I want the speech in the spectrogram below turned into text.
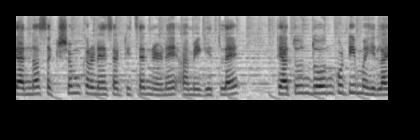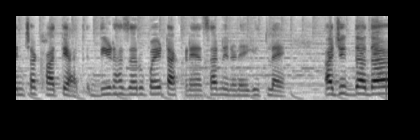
त्यांना सक्षम करण्यासाठीचा निर्णय आम्ही घेतलाय. त्यातून दोन कोटी महिलांच्या खात्यात दीड हजार रुपये टाकण्याचा निर्णय घेतलाय. अजितदादा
